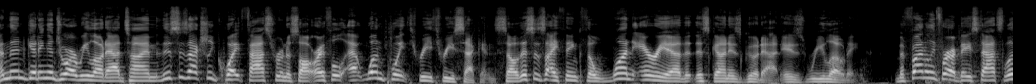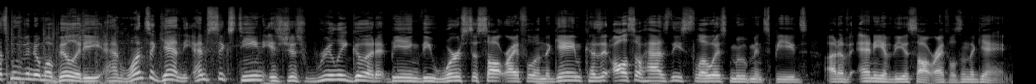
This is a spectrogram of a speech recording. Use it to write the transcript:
and then getting into our reload ad time, this is actually quite fast for an assault rifle at 1.33 seconds. So this is, I think, the one area that this gun is good at, is reloading. But finally for our base stats, let's move into mobility, and once again, the M16 is just really good at being the worst assault rifle in the game because it also has the slowest movement speeds out of any of the assault rifles in the game.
